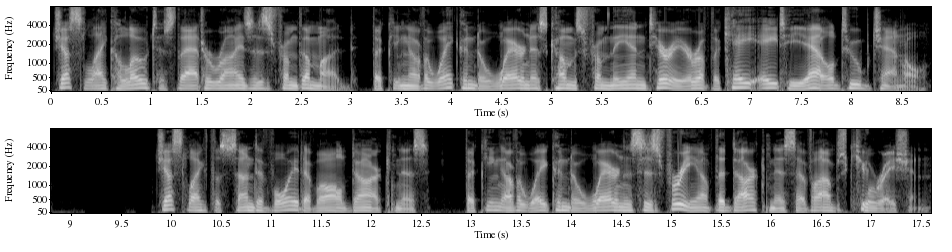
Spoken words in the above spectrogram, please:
Just like a lotus that arises from the mud, the king of awakened awareness comes from the interior of the KATI tube channel. Just like the sun devoid of all darkness, the king of awakened awareness is free of the darkness of obscuration.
